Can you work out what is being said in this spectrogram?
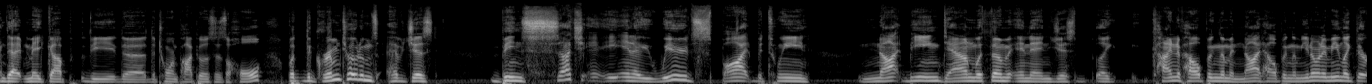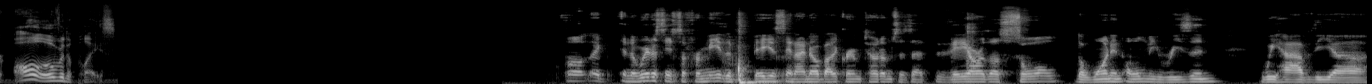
that make up the the the Tauren populace as a whole, but the Grim Totems have just been such a, in a weird spot between not being down with them and then just like kind of helping them and not helping them. You know what I mean? Like they're all over the place. Well, like, and the weirdest thing, so for me, the biggest thing I know about Grim Totems is that they are the sole, the one and only reason we have the uh,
